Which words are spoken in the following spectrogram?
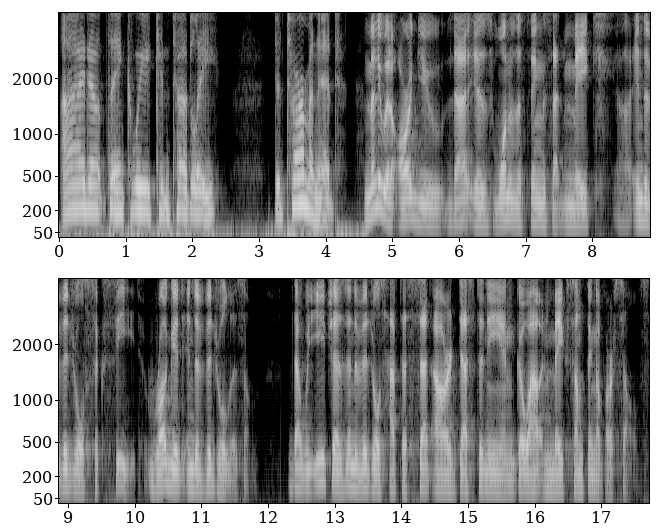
I don't think we can totally determine it. Many would argue that is one of the things that make uh, individuals succeed rugged individualism. That we each, as individuals, have to set our destiny and go out and make something of ourselves.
